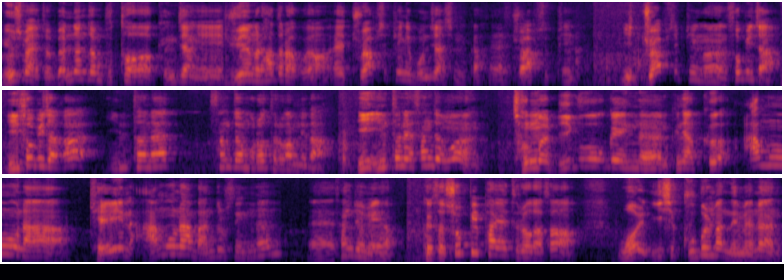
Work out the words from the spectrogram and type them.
요즘에 아니죠 몇 년 전부터 굉장히 유행을 하더라고요. 예, 드랍시핑이 뭔지 아십니까? 예, 드랍시핑. 이 드랍시핑은 소비자 이 소비자가 인터넷 상점으로 들어갑니다. 이 인터넷 상점은 정말 미국에 있는 그냥 그 아무나 개인 아무나 만들 수 있는 예, 상점이에요. 그래서 쇼피파이에 들어가서 월 29불만 내면은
